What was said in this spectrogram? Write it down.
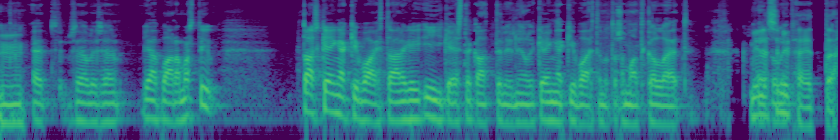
mm. että se oli se, ja varmasti taas kengäkin vaihtaa, ainakin IGstä kattelin, niin oli kengäkin vaihtanut tuossa matkalla. Että, Millä se nyt heittää?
